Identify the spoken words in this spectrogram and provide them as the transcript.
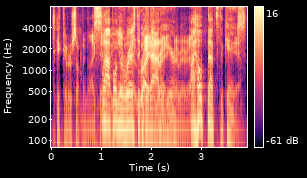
ticket or something like Slap that. Slap on the wrist and right, get out of here. right, right, right. I hope that's the case.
